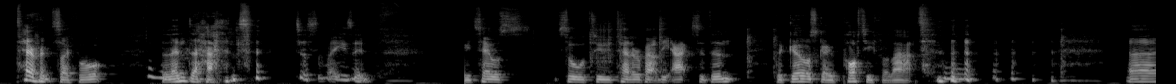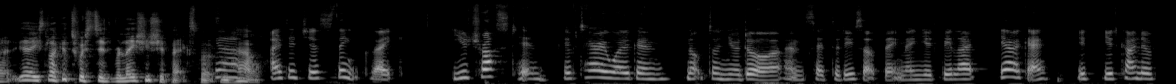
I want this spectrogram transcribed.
Terence, I thought. lend a hand. Just amazing. He tells Saul to tell her about the accident. The girls go potty for that. Mm. uh, yeah, he's like a twisted relationship expert from hell. I did just think, like, you trust him. If Terry Wogan knocked on your door and said to do something, then you'd be like, yeah, okay. You'd, you'd kind of,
